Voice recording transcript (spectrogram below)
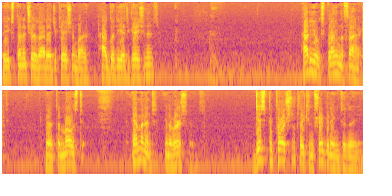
the expenditure of that education by how good the education is? How do you explain the fact that the most eminent universities, disproportionately contributing to the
